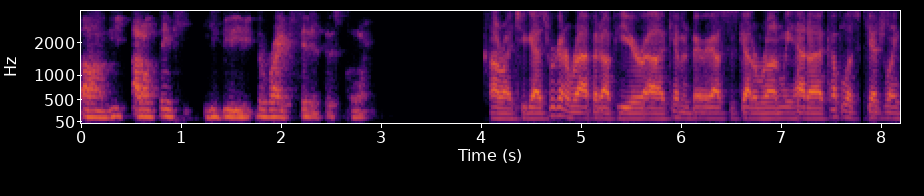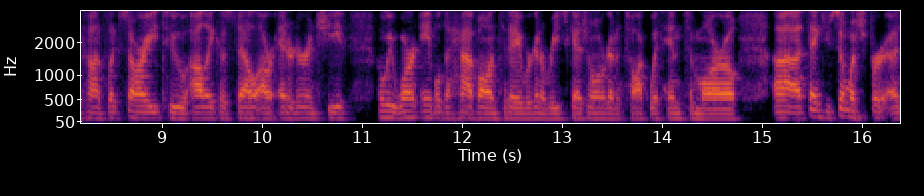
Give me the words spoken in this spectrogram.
um, he, I don't think he'd be the right fit at this point. All right, you guys, we're going to wrap it up here. Uh, Kevin Barrios has got to run. We had a couple of scheduling conflicts. Sorry to Ali Kosel, our editor in chief, who we weren't able to have on today. We're going to reschedule and we're going to talk with him tomorrow. Uh, thank you so much for uh,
